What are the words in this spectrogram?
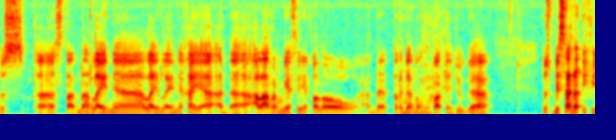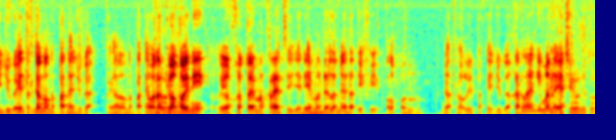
Terus eh, standar lainnya, lain-lainnya kayak ada alarm biasanya kalau ada tergantung Oke. tempatnya juga. Terus bisa ada TV juga, ini tergantung tempatnya juga, tergantung tempatnya. Orang. Kyoto ini, yang Kyoto emang keren sih. Jadi emang dalamnya ada TV, walaupun nggak terlalu dipakai juga. Karena gimana Lebih ya? Kecil gitu.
